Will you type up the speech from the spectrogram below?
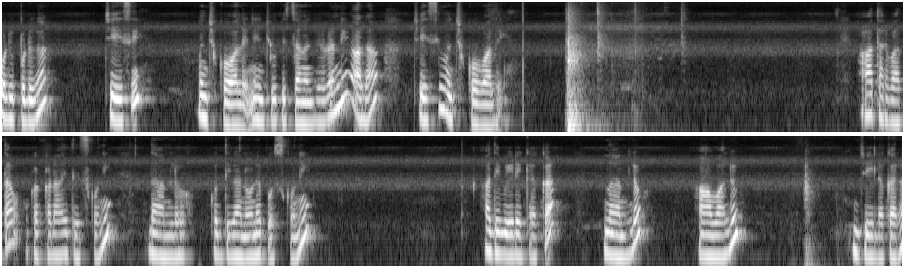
పొడి పొడిగా చేసి ఉంచుకోవాలి. నేను చూపిస్తాను చూడండి. అలా చేసి ఉంచుకోవాలి. ఆ తర్వాత ఒక కడాయి తీసుకొని దానిలో కొద్దిగా నూనె పోసుకొని అది వేడెక్కాక దానిలో ఆవాలు జీలకర్ర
